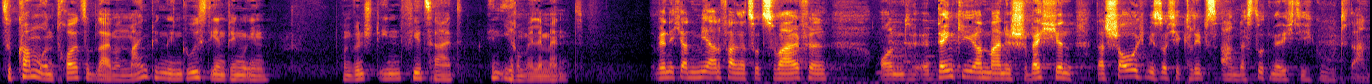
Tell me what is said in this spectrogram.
zu kommen und treu zu bleiben. Und mein Pinguin grüßt Ihren Pinguin und wünscht Ihnen viel Zeit in Ihrem Element. Wenn ich an mir anfange zu zweifeln und äh, denke an meine Schwächen, dann schaue ich mir solche Clips an. Das tut mir richtig gut an.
